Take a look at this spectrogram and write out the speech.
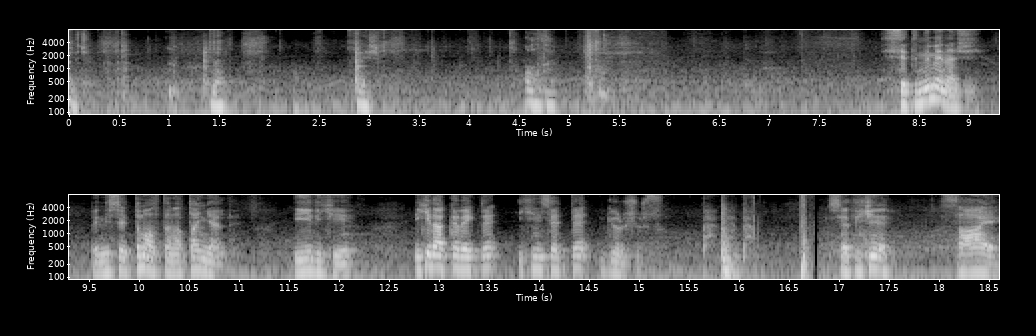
3 4 5 6 Hissettin değil mi enerjiyi? Ben hissettim alttan alttan geldi. İyiydi ki. 2 dakika bekle. İkinci sette görüşürüz. Set 2 Say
